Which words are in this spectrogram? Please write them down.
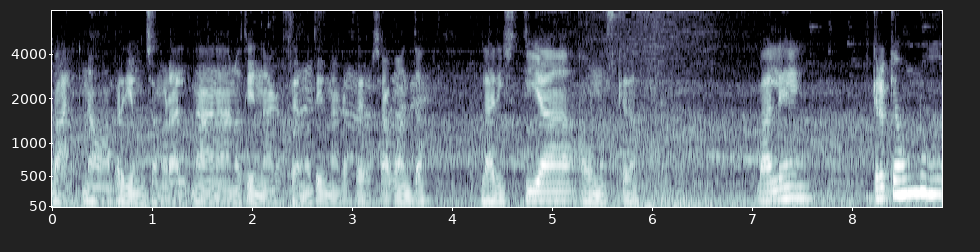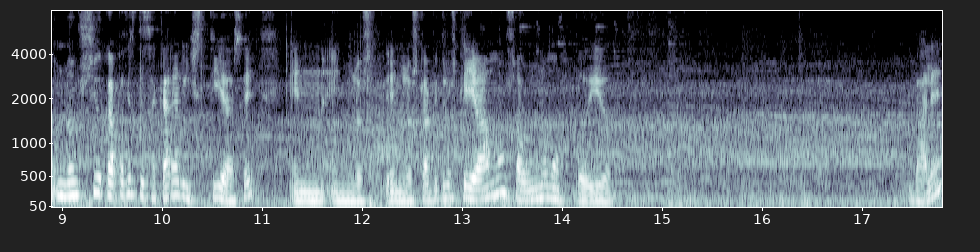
Vale, no, han perdido mucha moral. Nada, nada, no tienen nada que hacer, no tienen nada que hacer. Se aguanta. La aristía aún nos queda. Vale. Creo que aún no, no hemos sido capaces de sacar aristías, ¿eh? En, en los, en los capítulos que llevamos aún no hemos podido. Vale.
